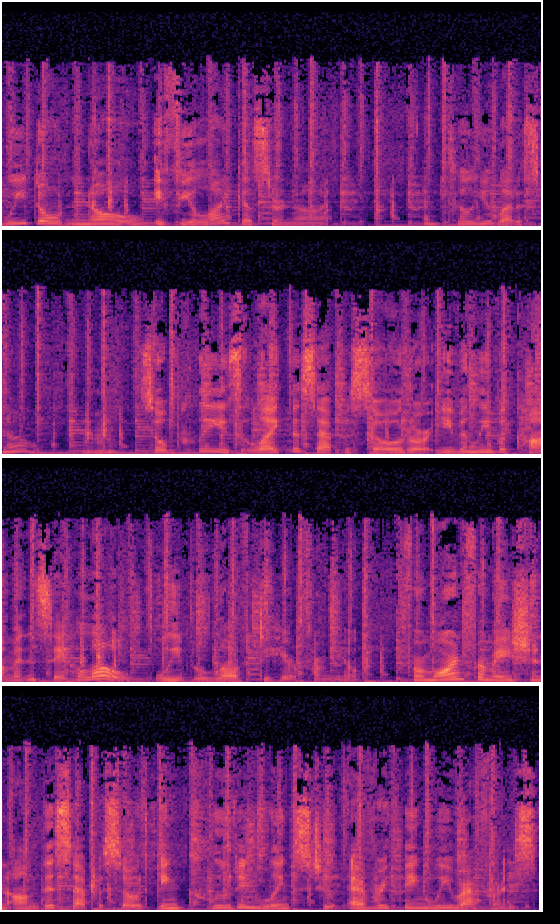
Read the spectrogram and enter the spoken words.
we don't know if you like us or not until you let us know. Mhm. So please like this episode or even leave a comment and say hello. We'd love to hear from you. For more information on this episode, including links to everything we reference,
